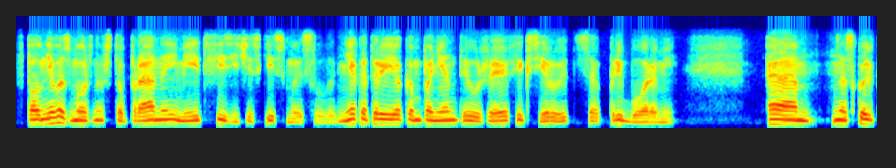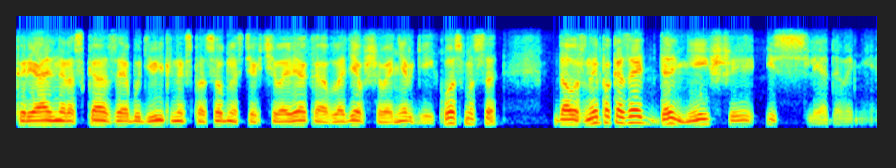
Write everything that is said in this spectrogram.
Вполне возможно, что прана имеет физический смысл. Некоторые ее компоненты уже фиксируются приборами. А насколько реальны рассказы об удивительных способностях человека, овладевшего энергией космоса, должны показать дальнейшие исследования.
